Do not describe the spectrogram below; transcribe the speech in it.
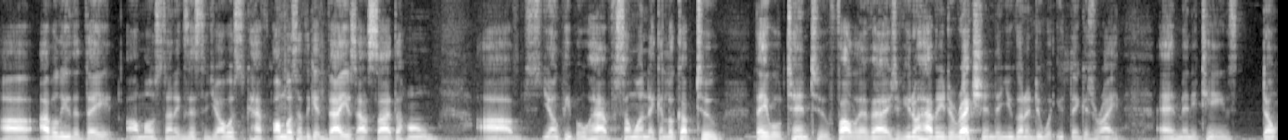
Uh, I believe that they almost non-existent. You always have almost have to get values outside the home. Uh, young people who have someone they can look up to they will tend to follow their values. If you don't have any direction, then you're going to do what you think is right. And many teens don't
